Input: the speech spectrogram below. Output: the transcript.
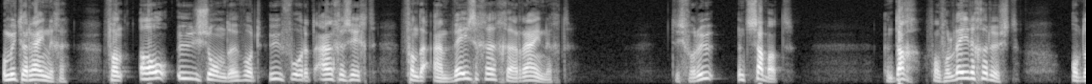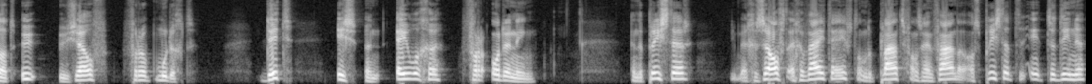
om u te reinigen. Van al uw zonden wordt u voor het aangezicht van de aanwezige gereinigd. Het is voor u een sabbat, een dag van volledige rust, opdat u uzelf verootmoedigt. Dit is een eeuwige verordening. En de priester, die men gezalfd en gewijd heeft om de plaats van zijn vader als priester te, dienen,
